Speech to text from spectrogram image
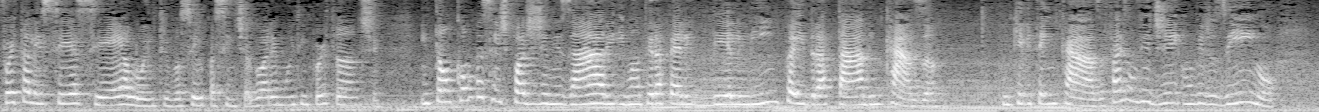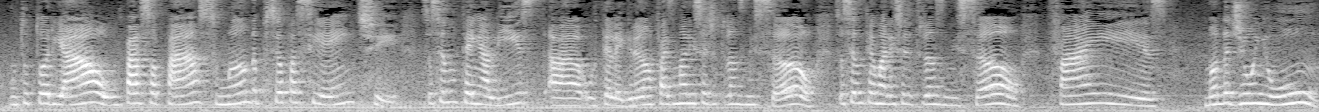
fortalecer esse elo entre você e o paciente agora é muito importante. Então, como o paciente pode higienizar e manter a pele dele limpa e hidratada em casa? Com o que ele tem em casa? Faz um, vídeo, um videozinho, um tutorial, um passo a passo, manda para o seu paciente. Se você não tem a lista, a, o Telegram, faz uma lista de transmissão. Se você não tem uma lista de transmissão, faz, manda de um em um.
